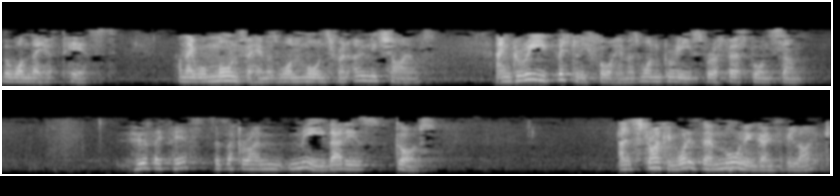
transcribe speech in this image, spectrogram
the one they have pierced, and they will mourn for him as one mourns for an only child, and grieve bitterly for him as one grieves for a firstborn son. Who have they pierced? says Zechariah. Me, that is God. And it's striking. What is their mourning going to be like?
